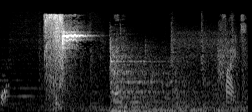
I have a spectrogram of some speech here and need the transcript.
Ready. Fight.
